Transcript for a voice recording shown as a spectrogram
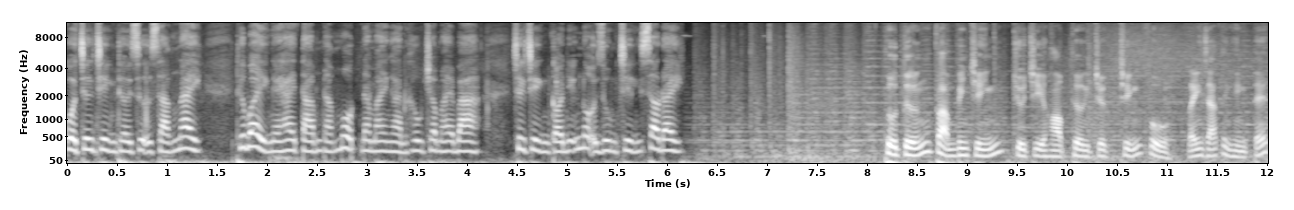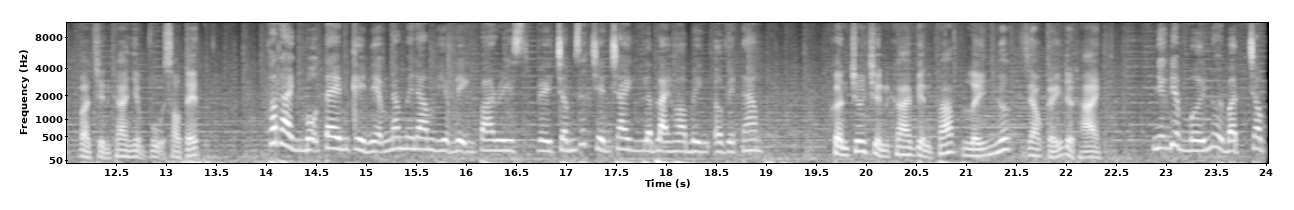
của chương trình Thời sự sáng nay, thứ Bảy ngày 28 tháng 1 năm 2023. Chương trình có những nội dung chính sau đây. Thủ tướng Phạm Minh Chính chủ trì họp thường trực chính phủ đánh giá tình hình Tết và triển khai nhiệm vụ sau Tết. Phát hành bộ tem kỷ niệm 50 năm Hiệp định Paris về chấm dứt chiến tranh lập lại hòa bình ở Việt Nam. Khẩn trương triển khai biện pháp lấy nước gieo cấy đợt 2. Những điểm mới nổi bật trong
